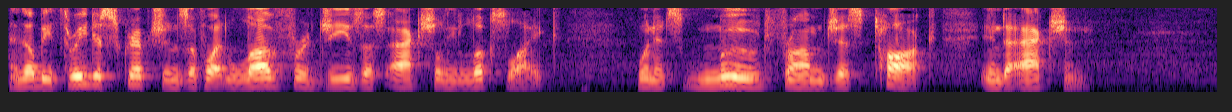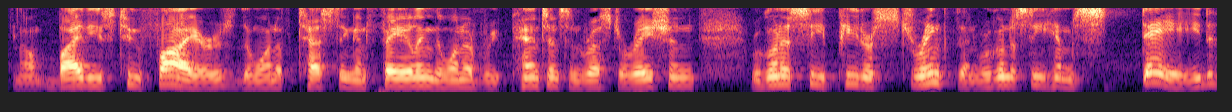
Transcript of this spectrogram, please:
and there'll be three descriptions of what love for Jesus actually looks like when it's moved from just talk into action. Now, by these two fires, the one of testing and failing, the one of repentance and restoration, we're going to see Peter strengthened. We're going to see him stayed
